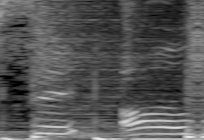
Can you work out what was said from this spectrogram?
sit all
